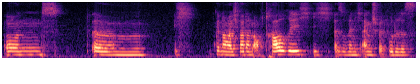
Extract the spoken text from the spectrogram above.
Und ähm, ich genau, ich war dann auch traurig. Ich, also wenn ich eingesperrt wurde, das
